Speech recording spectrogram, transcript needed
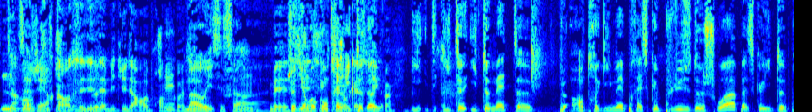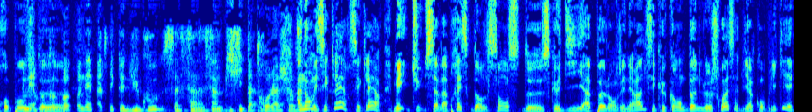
Non, t'exagères. Non, même. c'est des habitudes à reprendre, quoi. Bah oui, c'est ça. Mm. Mais je veux dire, au contraire, ils te donnent, ils, ils te, ils te mettent euh, entre guillemets presque plus de choix parce qu'ils te proposent mais de. reco- reconnais Patrick que du coup, ça, ça simplifie pas trop la chose. Ah non, mais c'est clair, c'est clair. Mais tu, ça va presque dans le sens de ce que dit Apple en général, c'est que quand on te donne le choix, ça devient compliqué.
